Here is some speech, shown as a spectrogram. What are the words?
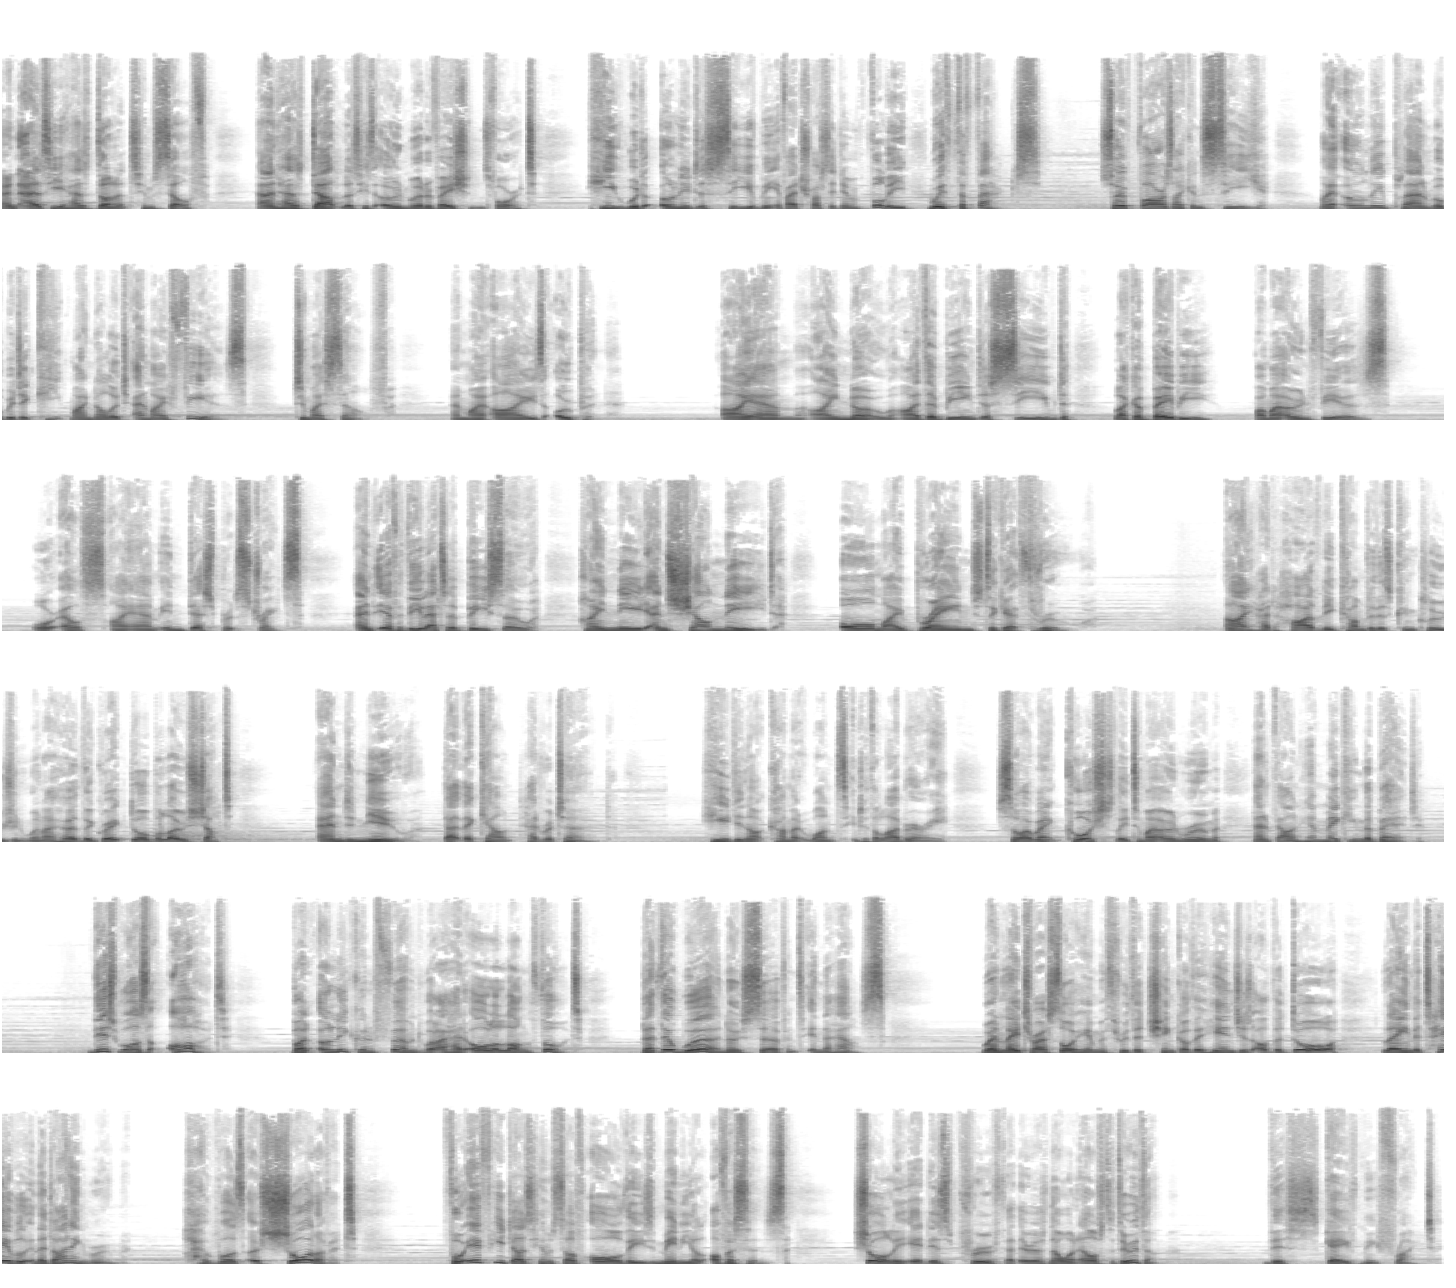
and as he has done it himself, and has doubtless his own motivations for it, he would only deceive me if I trusted him fully with the facts. So far as I can see, my only plan will be to keep my knowledge and my fears to myself, and my eyes open. I am, I know, either being deceived like a baby by my own fears, or else I am in desperate straits, and if the latter be so, I need and shall need all my brains to get through. I had hardly come to this conclusion when I heard the great door below shut, and knew that the Count had returned. He did not come at once into the library, so I went cautiously to my own room and found him making the bed. This was odd but only confirmed what I had all along thought that there were no servants in the house. When later I saw him through the chink of the hinges of the door, laying the table in the dining room, I was assured of it. For if he does himself all these menial offices, surely it is proof that there is no one else to do them. This gave me fright.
